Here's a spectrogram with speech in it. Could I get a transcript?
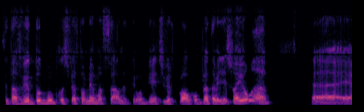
Você está vendo todo mundo como se estivesse numa mesma sala. Tem um ambiente virtual completamente. Isso aí é uma. É,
